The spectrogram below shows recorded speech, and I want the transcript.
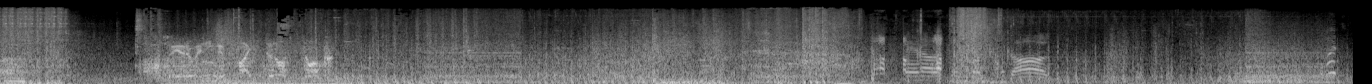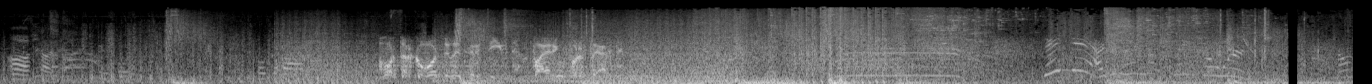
We are winning the fight. Do not stop. What? Oh, coordinates received. Firing for effect. Dang it! I just ran out flamethrower. No, no,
